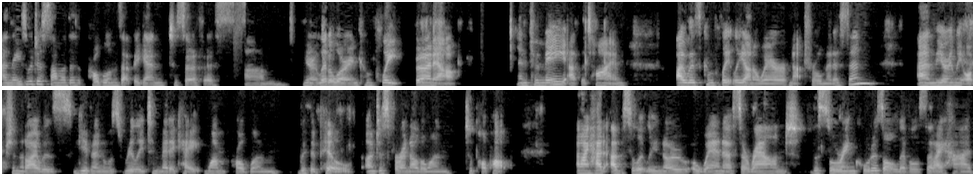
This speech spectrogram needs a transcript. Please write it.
And these were just some of the problems that began to surface, um, you know, let alone complete burnout and for me at the time, I was completely unaware of natural medicine. And the only option that I was given was really to medicate one problem with a pill and just for another one to pop up. And I had absolutely no awareness around the soaring cortisol levels that I had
